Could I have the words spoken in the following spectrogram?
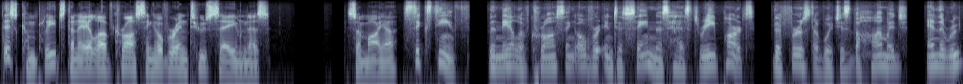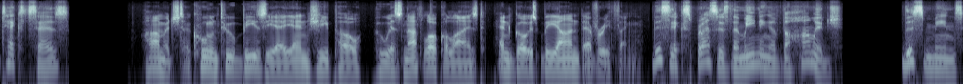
This completes the nail of crossing over into sameness. Samaya 16th. The nail of crossing over into sameness has three parts, the first of which is the homage, and the root text says, Homage to Kuntu Bzang Po, who is not localized and goes beyond everything. This expresses the meaning of the homage. This means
